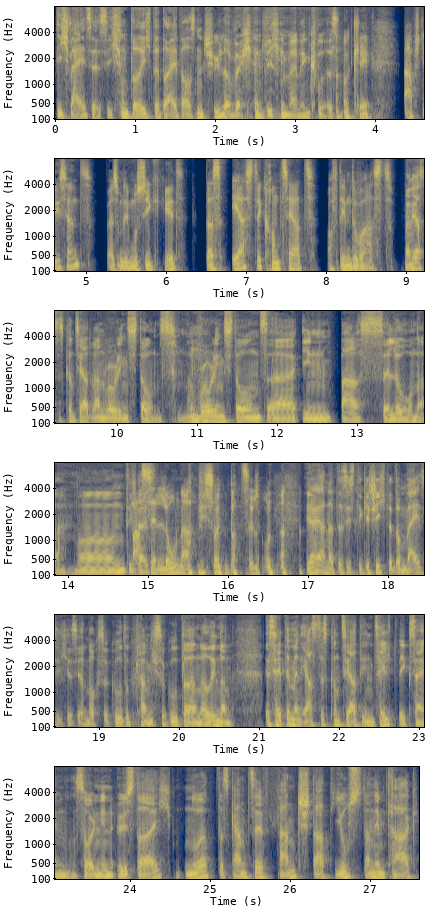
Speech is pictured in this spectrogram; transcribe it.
Ich weiß es. Ich unterrichte 3000 Schüler wöchentlich in meinen Kursen. Okay. Abschließend, weil es um die Musik geht, das erste Konzert, auf dem du warst? Mein erstes Konzert waren Rolling Stones. Rolling Stones äh, in Barcelona. Und Barcelona? Weiß, Wieso in Barcelona? Ja, ja, na, das ist die Geschichte. Darum weiß ich es ja noch so gut und kann mich so gut daran erinnern. Es hätte mein erstes Konzert in Zeltweg sein sollen in Österreich. Nur das Ganze fand statt just an dem Tag,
